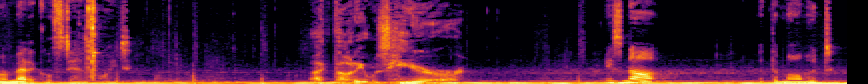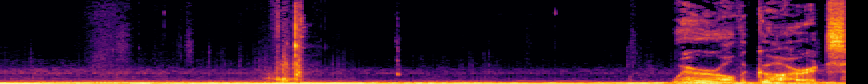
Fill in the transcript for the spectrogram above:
a medical standpoint. I thought he was here. He's not, at the moment. Where are all the guards?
